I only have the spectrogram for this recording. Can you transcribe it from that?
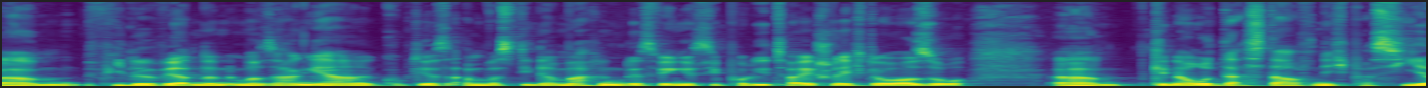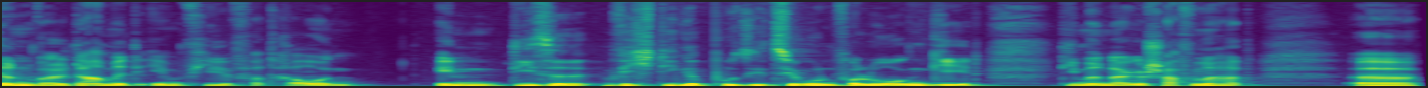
ähm, viele werden dann immer sagen, ja, guck dir das an, was die da machen, deswegen ist die Polizei schlechter oder so. Ähm, genau das darf nicht passieren, weil damit eben viel Vertrauen in diese wichtige Position verloren geht, die man da geschaffen hat. Äh,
